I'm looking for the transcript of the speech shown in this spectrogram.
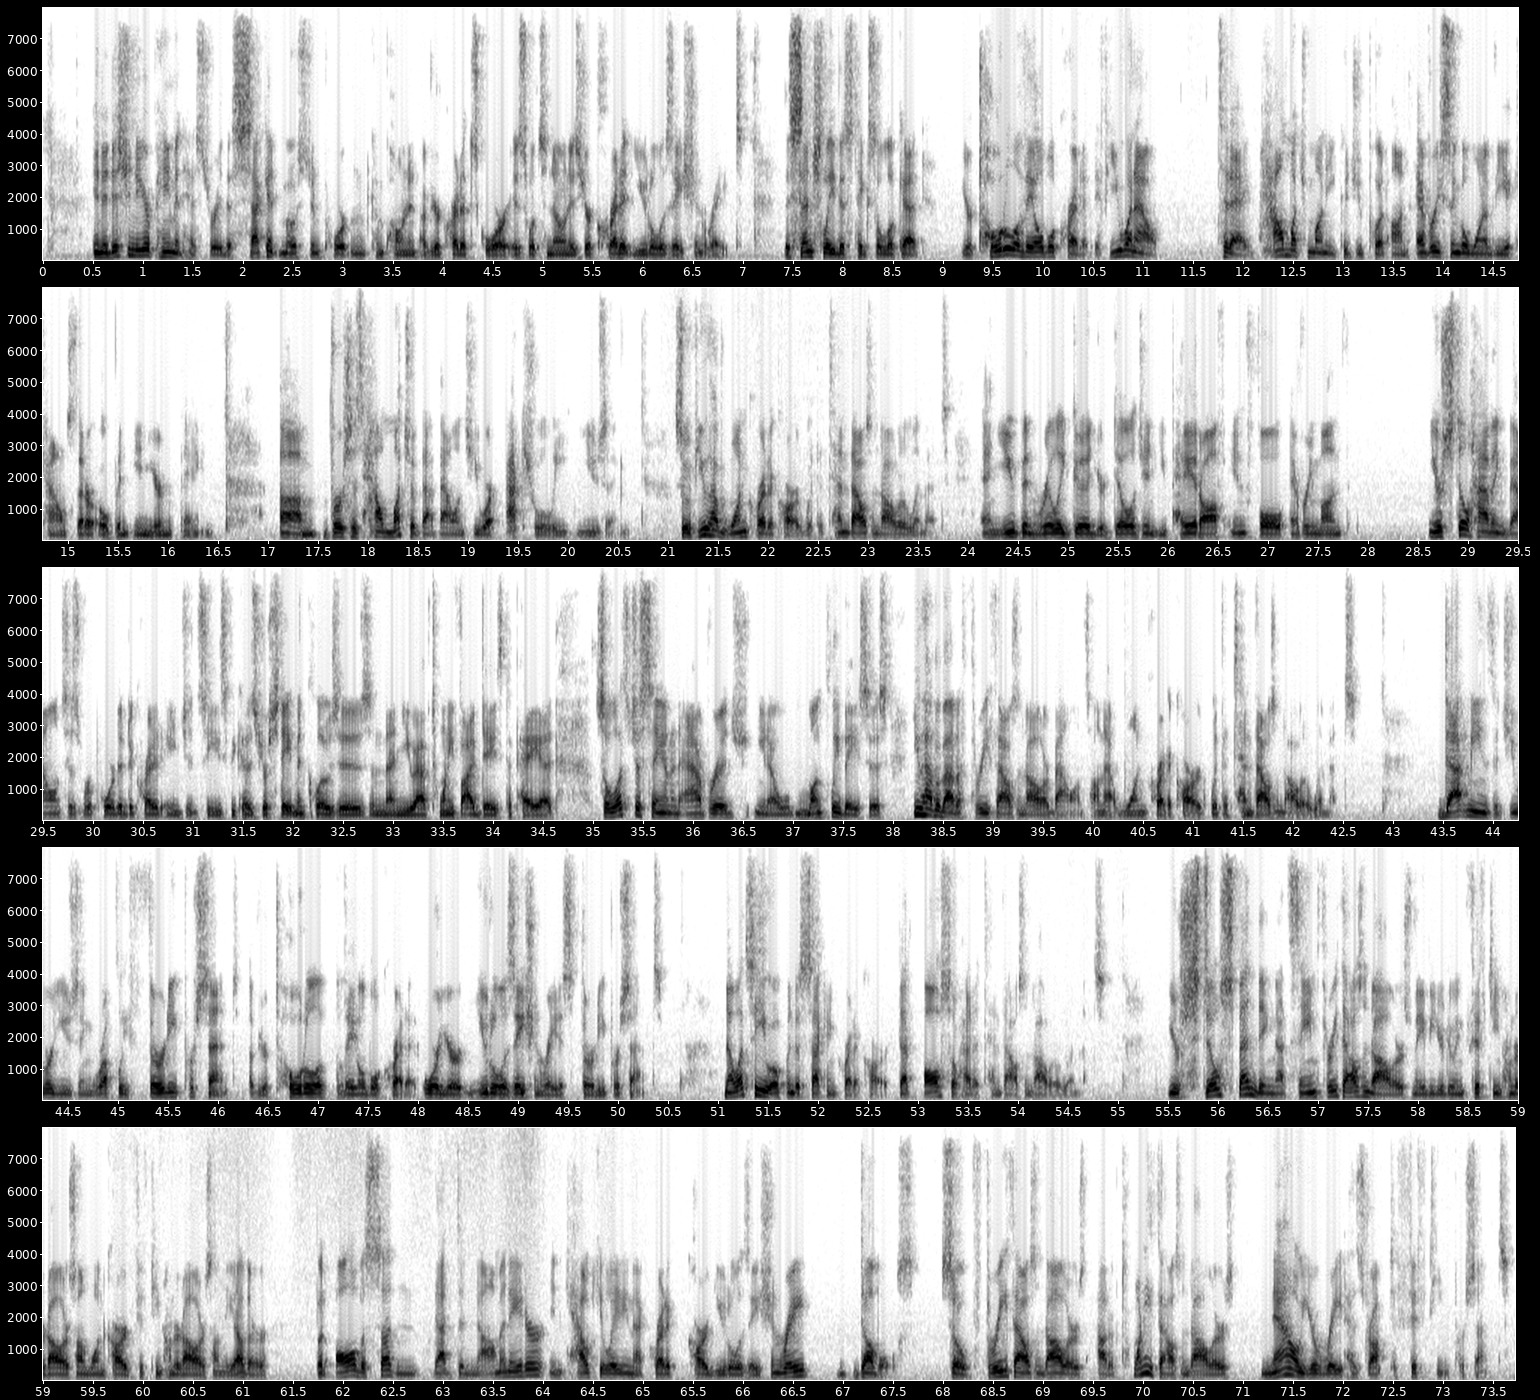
In addition to your payment history, the second most important component of your credit score is what's known as your credit utilization rate. Essentially, this takes a look at your total available credit. If you went out today, how much money could you put on every single one of the accounts that are open in your name um, versus how much of that balance you are actually using? So if you have one credit card with a $10,000 limit and you've been really good, you're diligent, you pay it off in full every month, you're still having balances reported to credit agencies because your statement closes and then you have 25 days to pay it. So let's just say on an average, you know, monthly basis, you have about a $3,000 balance on that one credit card with a $10,000 limit. That means that you are using roughly 30% of your total available credit, or your utilization rate is 30%. Now, let's say you opened a second credit card that also had a $10,000 limit. You're still spending that same $3,000. Maybe you're doing $1,500 on one card, $1,500 on the other, But all of a sudden, that denominator in calculating that credit card utilization rate doubles. So $3,000 out of $20,000, now your rate has dropped to 15%.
